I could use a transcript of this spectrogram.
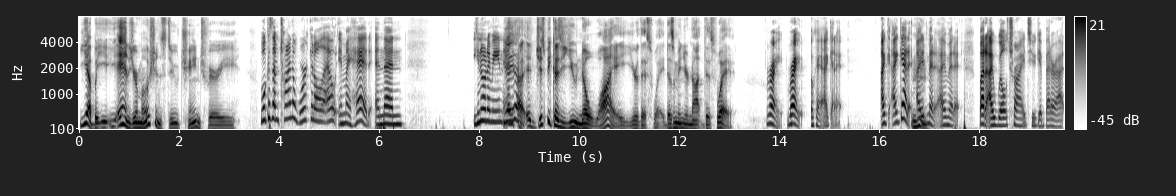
Yeah, but you, and your emotions do change very. Well, because I'm trying to work it all out in my head, and then, you know what I mean? Yeah, And- yeah. It, just because you know why you're this way doesn't mean you're not this way. Right, right. Okay, I get it. I, I get it. I admit it. I admit it. But I will try to get better at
